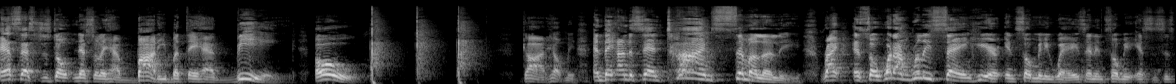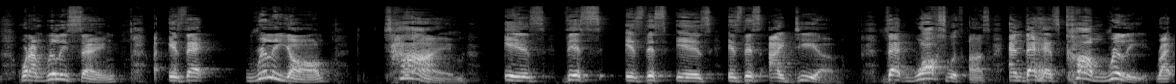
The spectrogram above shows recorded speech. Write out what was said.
Ancestors don't necessarily have body, but they have being. Oh, God help me. And they understand time similarly, right? And so what I'm really saying here in so many ways and in so many instances, what I'm really saying is that really y'all, time is this, is this, is, is this idea that walks with us and that has come really, right,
